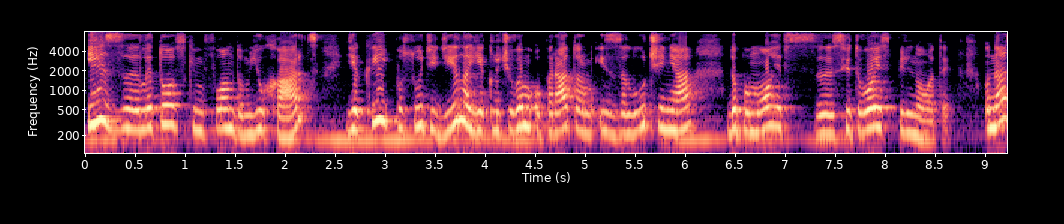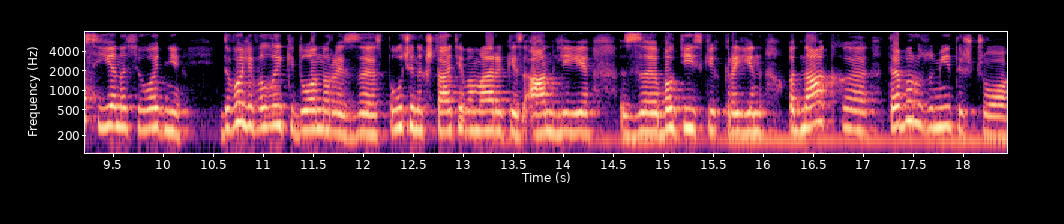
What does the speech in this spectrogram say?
і з литовським фондом YouHearts, який по суті діла є ключовим оператором із залучення допомоги світової спільноти. У нас є на сьогодні. Доволі великі донори з Сполучених Штатів Америки, з Англії, з Балтійських країн. Однак е, треба розуміти, що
